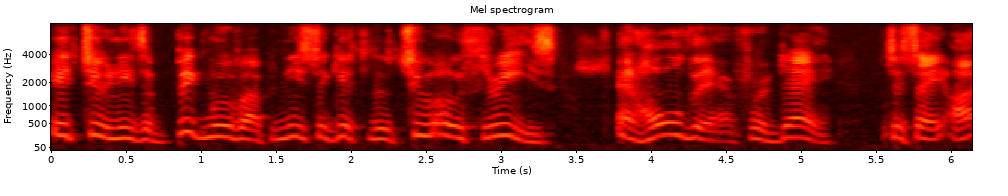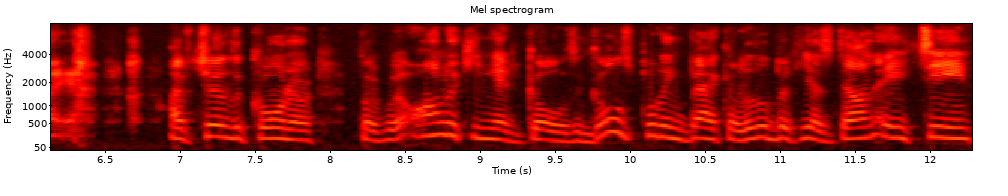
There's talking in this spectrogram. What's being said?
It too needs a big move up. It needs to get to the 203s and hold there for a day to say I I've turned the corner but we are looking at gold, and gold's pulling back a little bit. He has down 18.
